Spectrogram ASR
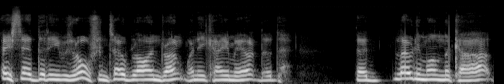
they said that he was often so blind drunk when he came out that they'd load him on the cart,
